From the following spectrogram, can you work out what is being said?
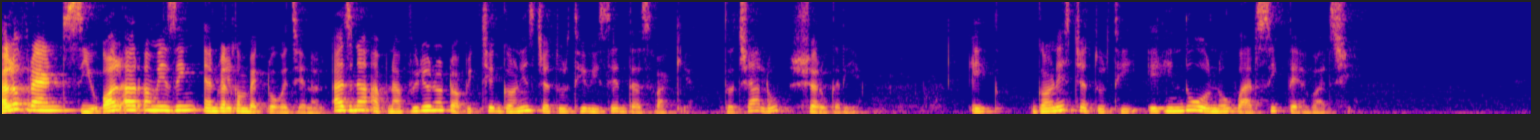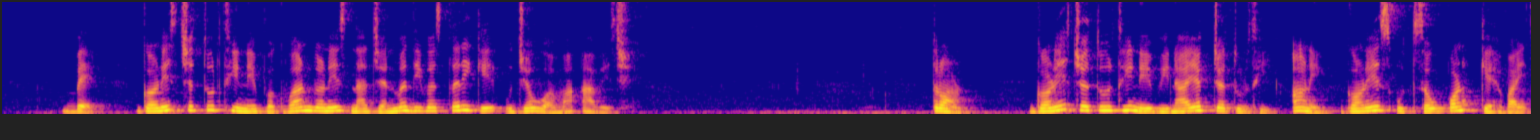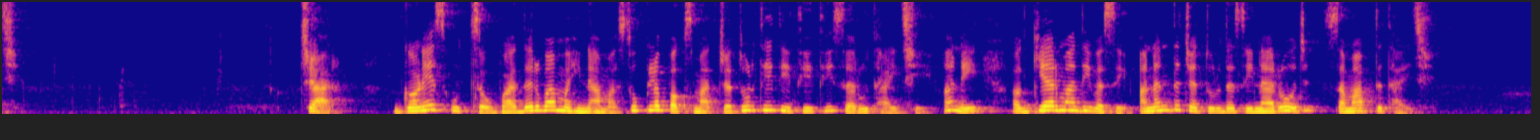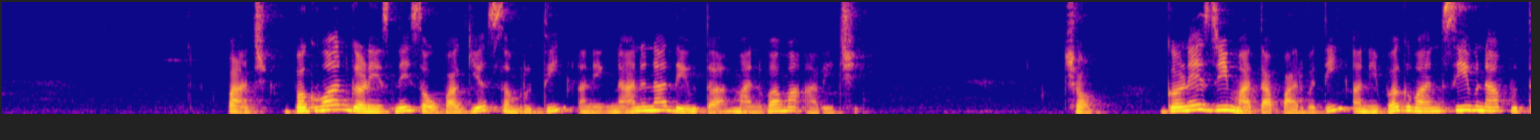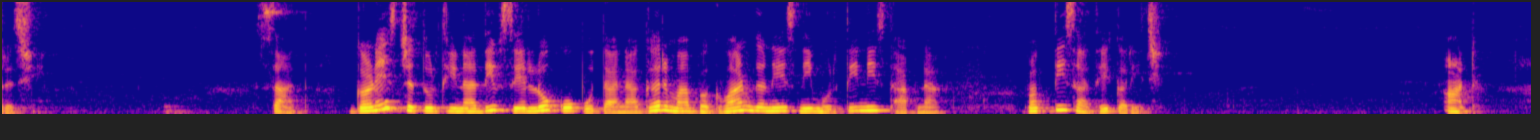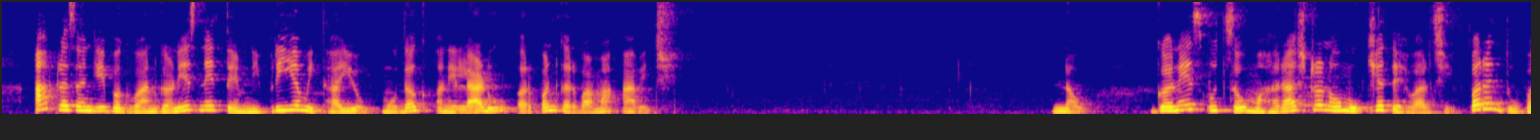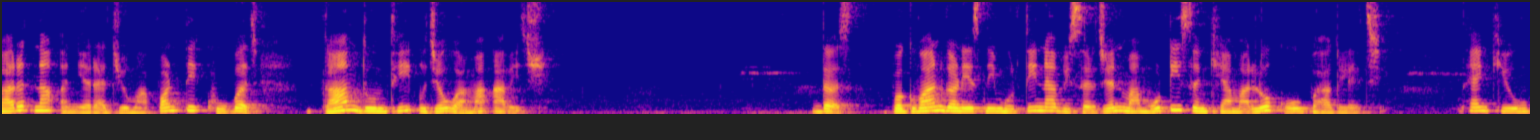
Hello friends you all are amazing and welcome back to our channel આજના આપણા વિડીયોનો topic છે ગણેશ ચતુર્થી વિશે દસ વાક્ય. તો ચાલો શરૂ કરીએ. એક, ગણેશ ચતુર્થી એ હિન્દુઓનો વાર્ષિક તહેવાર છે. બે, ગણેશ ચતુર્થીને ભગવાન ગણેશના જન્મદિવસ તરીકે ઉજવવામાં આવે છે. ત્રણ ગણેશ ચતુર્થીને વિનાયક ચતુર્થી અને ગણેશ ઉત્સવ પણ કહેવાય છે. ચાર. ગણેશ ઉત્સવ ભાદરવા મહિનામાં શુક્લ પક્ષમાં ચતુર્થી તિથિથી શરૂ થાય છે અને અગિયારમા દિવસે અનંત ચતુર્દશીના રોજ સમાપ્ત થાય છે. પાંચ. ભગવાન ગણેશને સૌભાગ્ય, સમૃદ્ધિ અને જ્ઞાનના દેવતા માનવામાં આવે છે. છ. ગણેશજી માતા પાર્વતી અને ભગવાન શિવના પુત્ર છે. સાત. ગણેશ ચતુર્થીના દિવસે લોકો પોતાના ઘરમાં ભગવાન ગણેશની મૂર્તિની સ્થાપના ભક્તિ સાથે કરે છે. આઠ. આ પ્રસંગે ભગવાન ગણેશને તેમની પ્રિય મીઠાઈઓ, મોદક અને લાડુ અર્પણ કરવામાં આવે છે. નવ. ગણેશ ઉત્સવ મહારાષ્ટ્રનો મુખ્ય તહેવાર છે, પરંતુ ભારતના અન્ય રાજ્યોમાં પણ તે ખૂબ જ ધામધૂમથી ઉજવવામાં આવે છે. દસ. ભગવાન ગણેશની મૂર્તિના વિસર્જનમાં મોટી સંખ્યામાં લોકો ભાગ લે છે. Thank you.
